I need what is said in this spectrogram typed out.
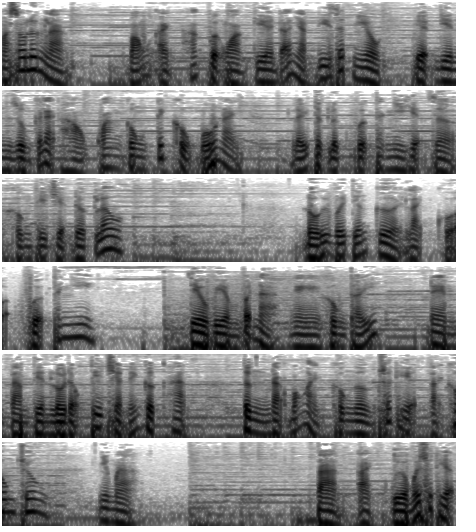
Mà sau lưng làng, bóng ảnh hắc phượng hoàng kia đã nhặt đi rất nhiều, hiện nhiên dùng cái lạnh hào quang công kích khủng bố này, lấy thực lực Phượng Thanh Nhi hiện giờ không thi triển được lâu. Đối với tiếng cười lạnh của Phượng Thanh Nhi, tiêu viêm vẫn là nghe không thấy, đem tam tiền lôi động thi triển đến cực hạn, từng đạo bóng ảnh không ngừng xuất hiện tại không trung, nhưng mà tàn ảnh vừa mới xuất hiện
